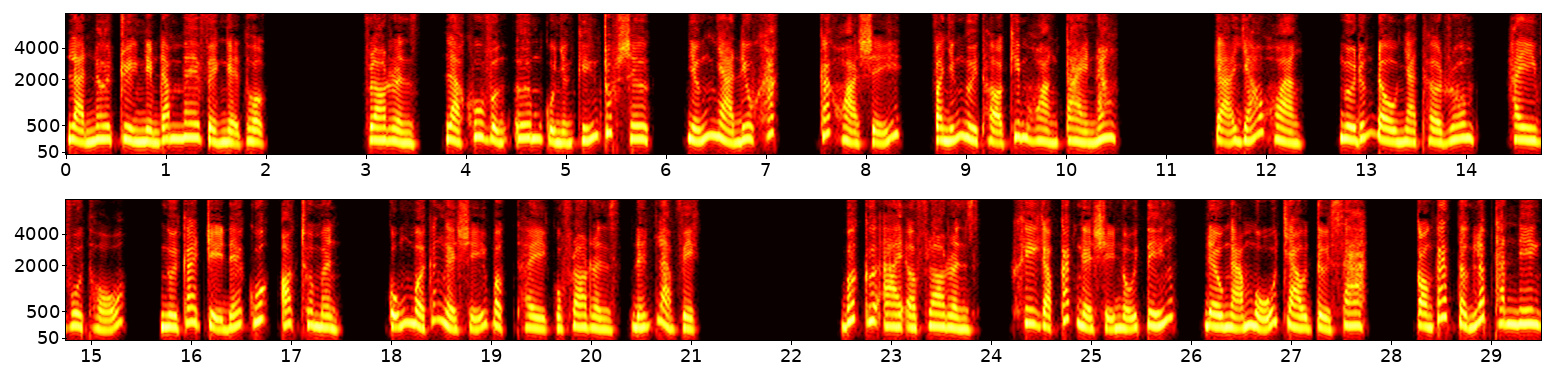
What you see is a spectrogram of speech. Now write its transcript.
là nơi truyền niềm đam mê về nghệ thuật. Florence là khu vườn ươm của những kiến trúc sư, những nhà điêu khắc, các họa sĩ và những người thợ kim hoàng tài năng. Cả giáo hoàng, người đứng đầu nhà thờ Rome hay vua thổ, người cai trị đế quốc Ottoman, cũng mời các nghệ sĩ bậc thầy của Florence đến làm việc. Bất cứ ai ở Florence khi gặp các nghệ sĩ nổi tiếng đều ngã mũ chào từ xa còn các tầng lớp thanh niên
